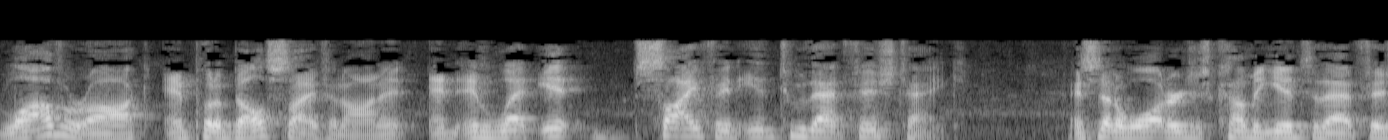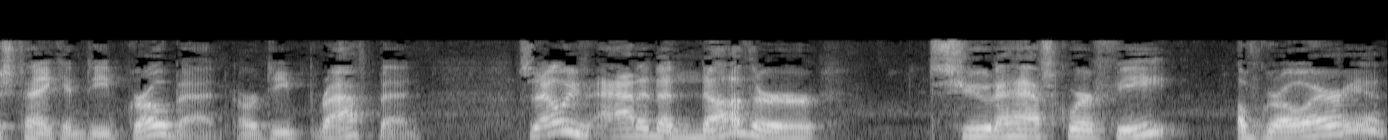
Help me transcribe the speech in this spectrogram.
lava rock and put a bell siphon on it and, and let it siphon into that fish tank instead of water just coming into that fish tank in deep grow bed or deep raft bed. So now we've added another two and a half square feet of grow area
